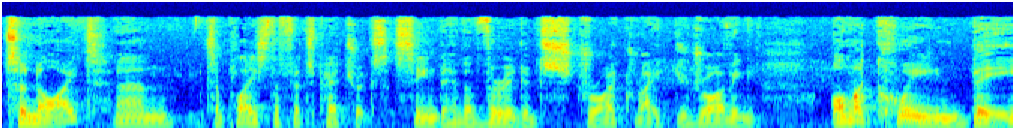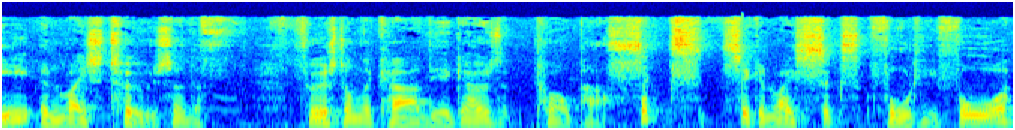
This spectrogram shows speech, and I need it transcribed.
tonight. Um, it's a place the Fitzpatricks seem to have a very good strike rate. You're driving Oma Queen B in race two, so the f- first on the card there goes at 12 past six. Second race 6:44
